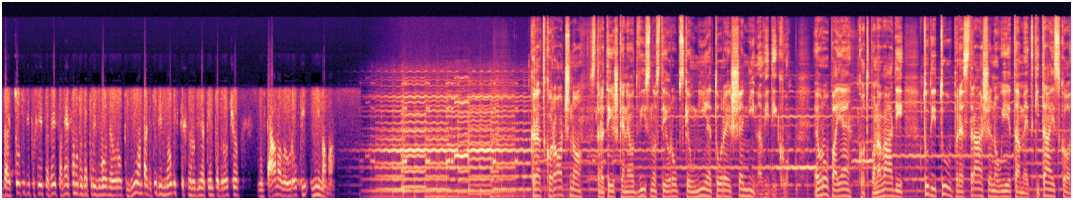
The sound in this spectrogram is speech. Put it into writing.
da je to tudi posledica dejstva, ne samo, da proizvodne v Evropi ni, ampak da tudi mnogih tehnologij na tem področju enostavno v Evropi nimamo. Kratkoročno strateške neodvisnosti Evropske unije torej še ni na vidiku. Evropa je, kot ponavadi, tudi tu prestrašeno ujeta med Kitajsko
